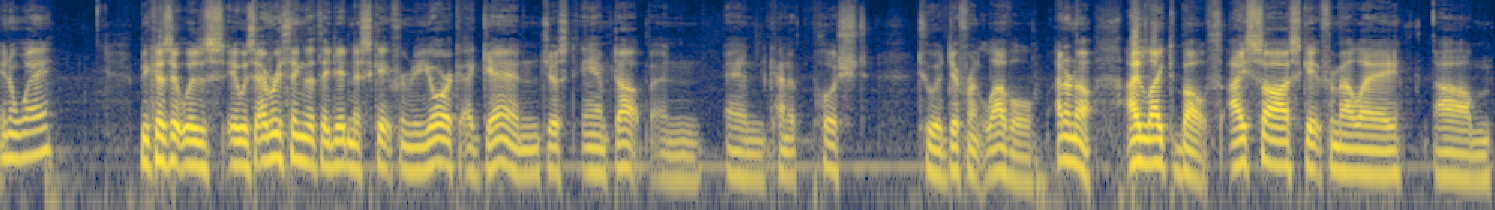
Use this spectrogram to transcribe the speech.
in a way, because it was it was everything that they did in Escape from New York again, just amped up and and kind of pushed to a different level. I don't know. I liked both. I saw Escape from L.A. Um,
